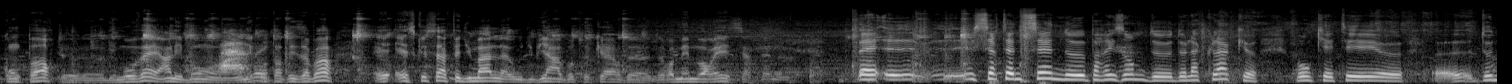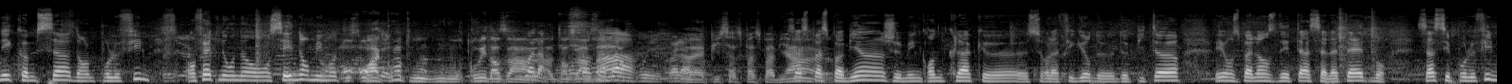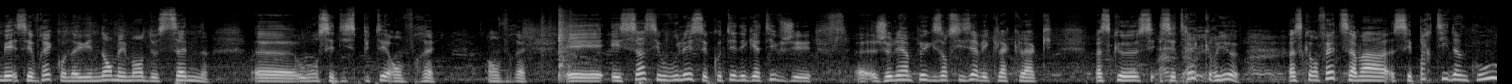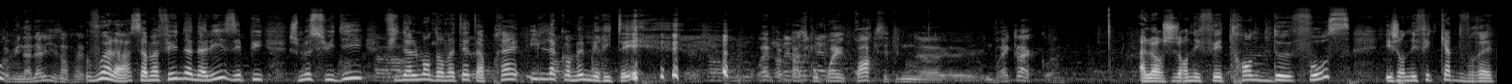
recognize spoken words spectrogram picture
comporte euh, les mauvais, hein, les bons, on est content de les avoir. Est-ce que ça a fait du mal ou du bien à votre cœur de, remémorer certaines... Ben, euh, certaines scènes, euh, par exemple, de, de la claque, bon, qui a été euh, euh, donnée comme ça dans, pour le film, en fait, nous, on, s'est énormément On, disputé. on raconte, vous, vous vous retrouvez dans un, Voilà, dans un bar, oui, voilà. ouais, et puis ça se passe pas bien. Ça se passe pas bien, je mets une grande claque euh, sur la figure de, de Peter et on se balance des tasses à la tête. Bon, ça c'est pour le film, mais c'est vrai qu'on a eu énormément de scènes euh, où on s'est disputé en vrai. En vrai. Et, et ça, si vous voulez, ce côté négatif, euh, je l'ai un peu exorcisé avec la claque. Parce que c'est, c'est très curieux. Parce qu'en fait, ça m'a, c'est parti d'un coup. Comme une analyse en fait. Voilà, ça m'a fait une analyse et puis je me suis dit, finalement, dans ma tête après, il l'a quand même mérité. Ouais, parce qu'on pourrait croire que c'est une, euh, une vraie claque. Quoi. Alors j'en ai fait 32 fausses et j'en ai fait 4 vraies.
